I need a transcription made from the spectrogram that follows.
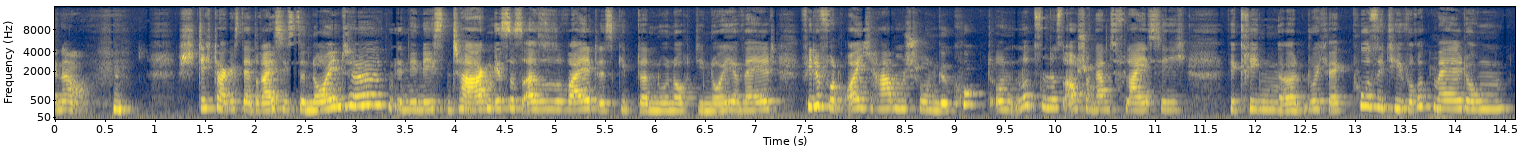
Genau. Stichtag ist der 30.09. In den nächsten Tagen ist es also soweit. Es gibt dann nur noch die neue Welt. Viele von euch haben schon geguckt und nutzen es auch schon ganz fleißig. Wir kriegen äh, durchweg positive Rückmeldungen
